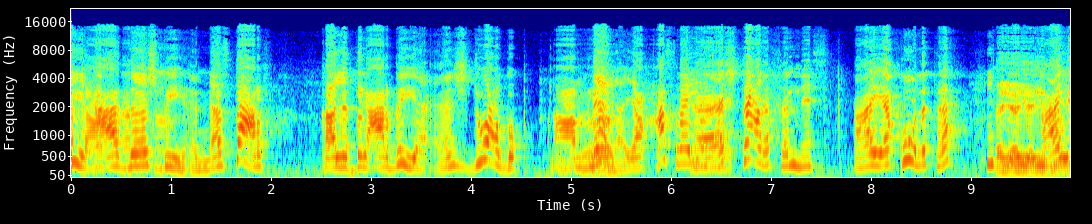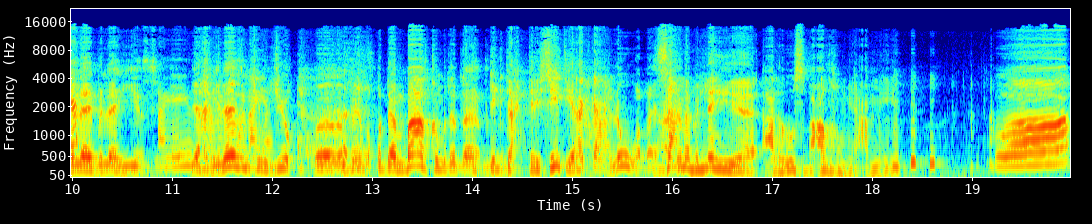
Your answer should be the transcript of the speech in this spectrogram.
إي عاد اش بيه. الناس تعرف. قالت العربية انشدوا عقب. عمالة يا حسرة يا إيش تعرف الناس؟ هاي قولت راه. أي أي أي. بالله بالله يزي أي يا أخي لازم كي تجيو آه، في- قدام بعضكم تقدح تريسيتي هكا. حلو والله زعما بالله على روس بعضهم يا عمي. واه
